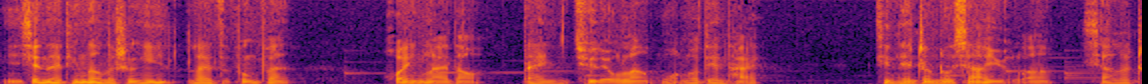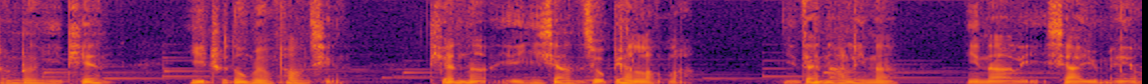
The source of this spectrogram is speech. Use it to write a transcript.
你现在听到的声音来自风帆，欢迎来到带你去流浪网络电台。今天郑州下雨了，下了整整一天，一直都没有放晴，天呢也一下子就变冷了。你在哪里呢？你那里下雨没有？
